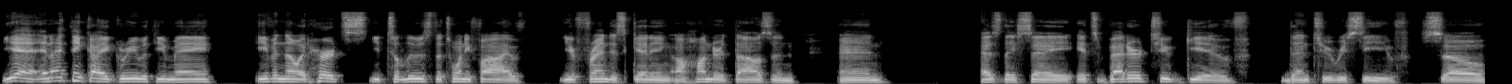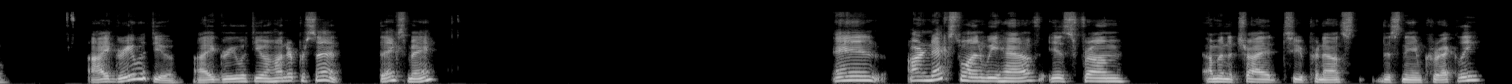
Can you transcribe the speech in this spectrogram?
Yeah, and I think I agree with you, May. Even though it hurts you to lose the 25, your friend is getting a hundred thousand. And as they say, it's better to give than to receive. So I agree with you. I agree with you a 100%. Thanks, May. And our next one we have is from I'm going to try to pronounce this name correctly.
